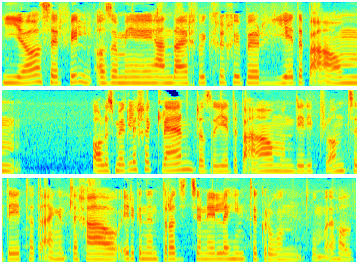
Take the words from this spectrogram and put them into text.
Ja, sehr viel. Also wir haben eigentlich wirklich über jeden Baum alles Mögliche gelernt. Also jeder Baum und jede Pflanze dort hat eigentlich auch irgendeinen traditionellen Hintergrund, wo man halt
